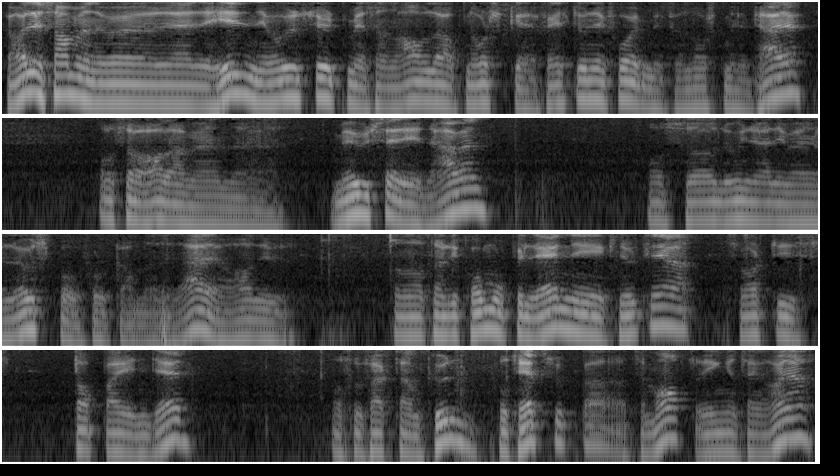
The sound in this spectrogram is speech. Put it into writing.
For alle sammen var hirden de utstyrt med sånn avlagt norske feltuniformer fra norsk militære. Og så hadde de en uh, muser i neven. Og så lunda de være løs på folkene med det der. Hadde, sånn at når de kom opp i leiren i Knutlia, så ble de stappa inn der. Og så fikk de kun potetsuppe til mat og ingenting annet.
